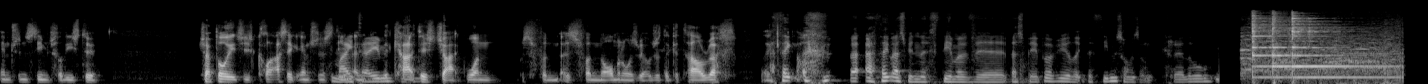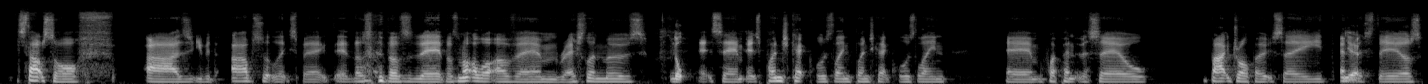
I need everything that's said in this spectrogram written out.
entrance themes for these two. Triple H's classic entrance theme, My and time. the Cactus Jack one was is phenomenal as well. Just the guitar riff, like I think I think that's been the theme of the this pay per view. Like the theme songs are incredible. Starts off as you would absolutely expect. Uh, There's there's uh, there's not a lot of um, wrestling moves. Nope. It's um it's punch kick clothesline punch kick clothesline, um whip into the cell, backdrop outside into Yep. the stairs.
